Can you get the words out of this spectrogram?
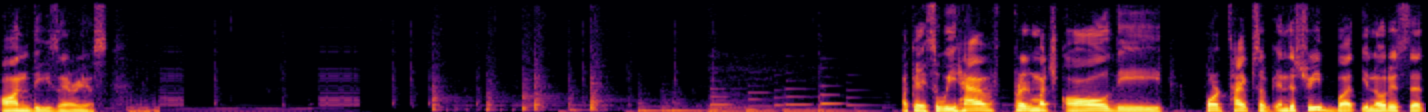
on these areas Okay, so we have pretty much all the four types of industry, but you notice that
